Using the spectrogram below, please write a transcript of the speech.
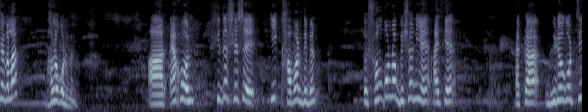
সেগুলা? ভালো করবেন। আর এখন শীতের শেষে কি খাবার দেবেন? তো সম্পূর্ণ বিষয় নিয়ে আজকে একটা ভিডিও করছি।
